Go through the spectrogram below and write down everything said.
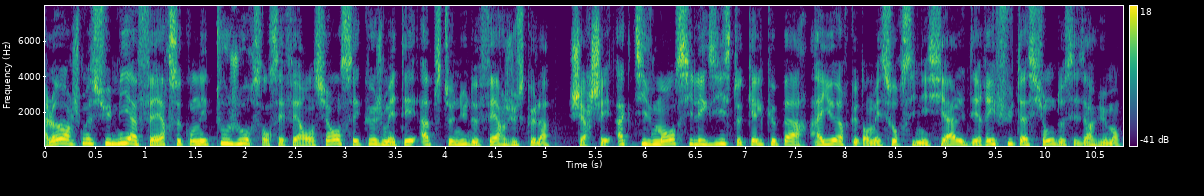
Alors je me suis mis à faire ce qu'on est toujours censé faire en science et que je m'étais abstenu de faire jusque-là. Chercher activement s'il existe quelque part ailleurs que dans mes sources initiales des réfutations de ces arguments.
